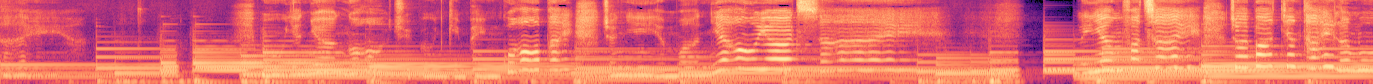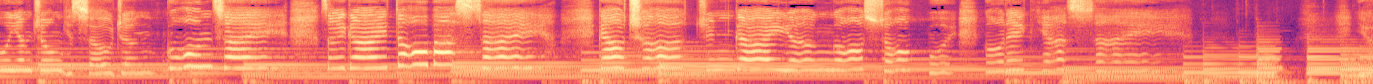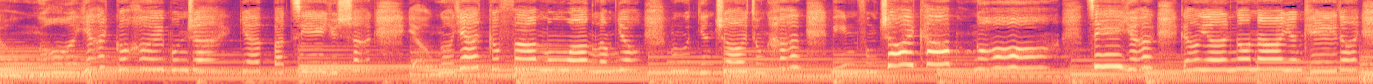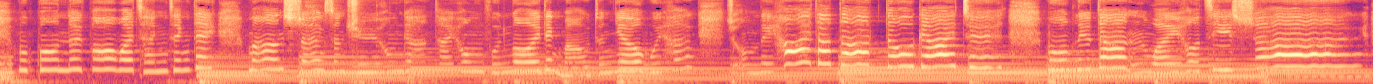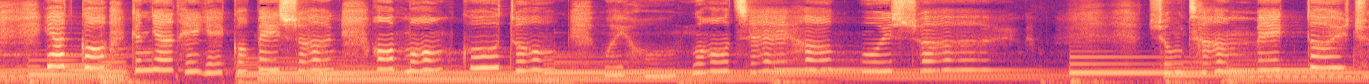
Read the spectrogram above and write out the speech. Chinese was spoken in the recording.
无人让我住半件苹果批，像二人还有约誓。离任发妻，再不因体谅互任中日受尽管制，世界都不细，赎回我的一世。由我一个去伴着一百次遇上，由我一个发梦或淋浴，没人再同享，年逢再给我。滋养。旧日我那样期待，没伴侣破坏澄静的晚上，身处空间太空阔，爱的矛盾又回响，从离开他得到解脱，但为何自伤？一个跟一起亦觉悲伤，渴望孤独，为何我这刻会想？重谈未对象。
